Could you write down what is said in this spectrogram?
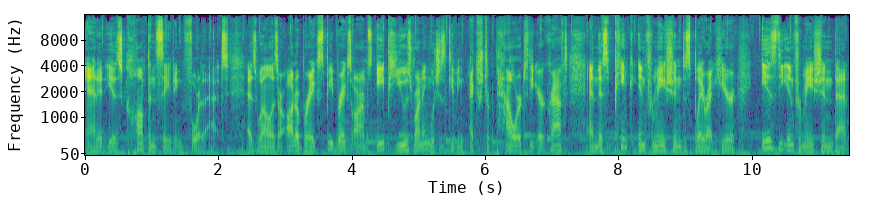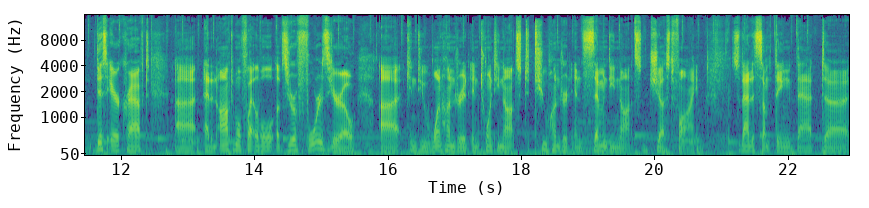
and it is compensating for that, as well as our auto brakes, speed brakes, arms, APU is running, which is giving extra power to the aircraft, and this pink information display right here is the information that this aircraft uh, at an optimal flight level of 040 uh, can do 120 knots to 270 knots just fine. So that is something that uh,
